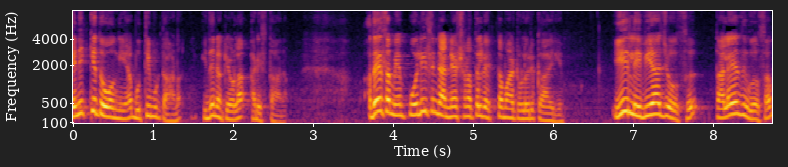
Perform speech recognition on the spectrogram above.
എനിക്ക് തോന്നിയ ബുദ്ധിമുട്ടാണ് ഇതിനൊക്കെയുള്ള അടിസ്ഥാനം. അതേസമയം പോലീസിന്റെ അന്വേഷണത്തിൽ വ്യക്തമായിട്ടുള്ളൊരു കാര്യം. ഈ ലിവിയ ജോസ് തലേ ദിവസം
